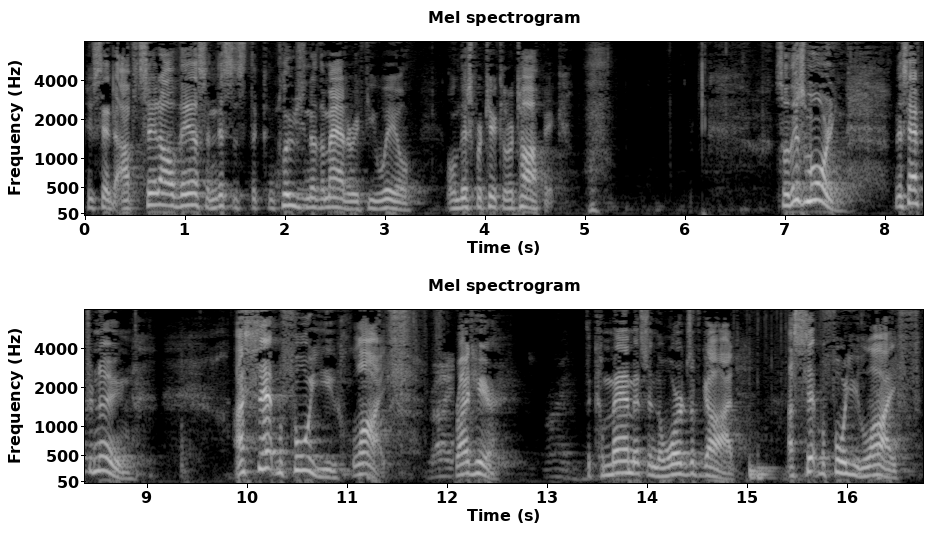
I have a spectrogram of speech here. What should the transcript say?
He said, I've said all this, and this is the conclusion of the matter, if you will, on this particular topic. So this morning, this afternoon, I set before you life, right, right here. The commandments and the words of God. I set before you life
